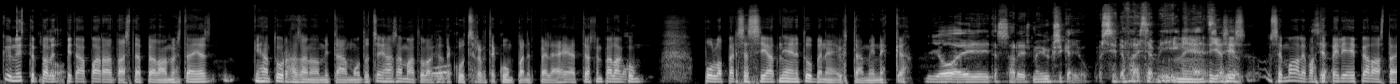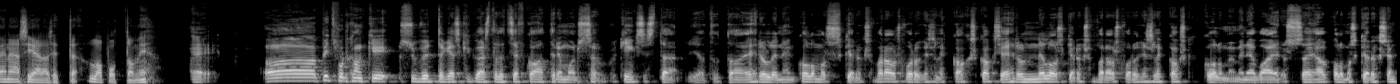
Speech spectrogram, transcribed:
Kyllä nyt pitää parantaa sitä pelaamista ja ihan turha sanoa mitään muuta. Se ihan sama tulee sieltä kutservit ja kumppanit peleihin. Että jos ne pelaa kuin pulloperässä sijat, niin ei ne tule yhtään minnekään. Joo, ei, ei tässä sarjassa me yksikään joukkue siinä vaiheessa mihinkään. Niin, ja siis se maalivahtipeli ei pelasta enää siellä sitten loputtomia. Ei. Uh, Pittsburgh hankki syvyyttä keskikaistalle Jeff Carterin muodossa Kingsistä ja tota, ehdollinen kolmoskierroksen varausvuorokeiselle 22 ja ehdollinen neloskierroksen varausvuorokeiselle 23 menee vaihdossa ja kolmoskierroksen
